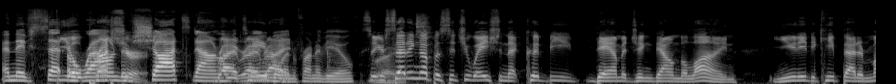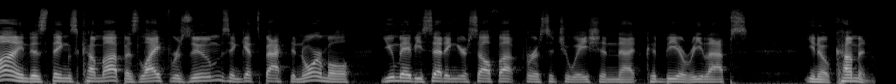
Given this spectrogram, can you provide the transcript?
And they've set a round pressure. of shots down Right, on the right, table right. in front of you. So you're Right. setting up a situation that could be damaging down the line. You need to keep that in mind as things come up, as life resumes and gets back to normal. You may be setting yourself up for a situation that could be a relapse, you know, coming.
